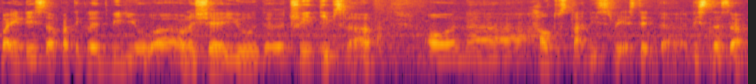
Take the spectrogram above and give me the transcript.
But in this uh, particular video, uh, I want to share you the three tips uh, on uh, how to start this real estate uh, business. Uh?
